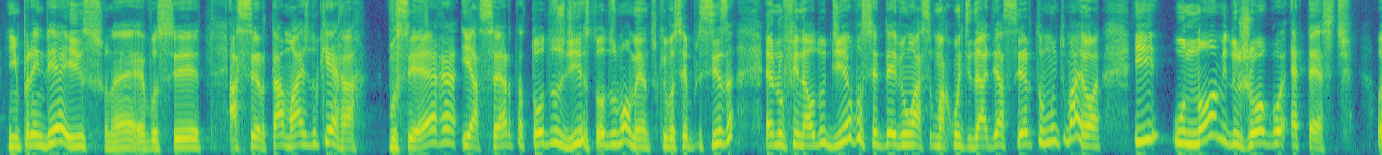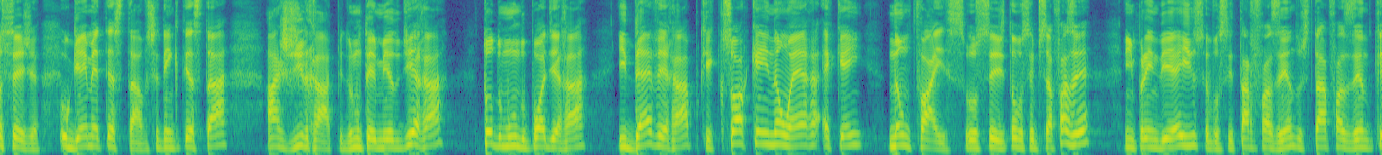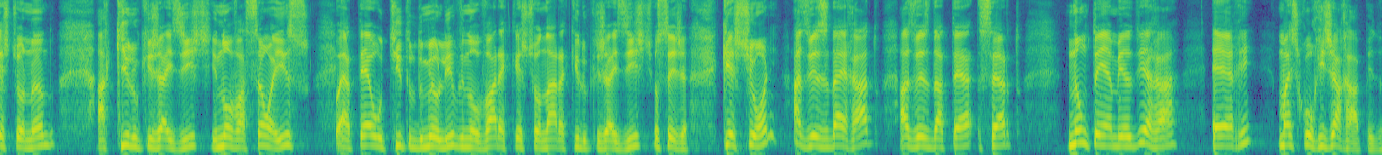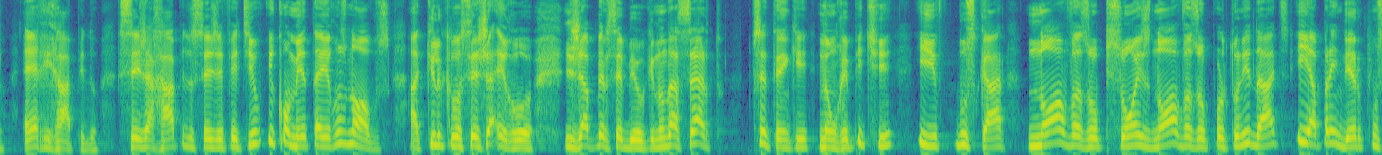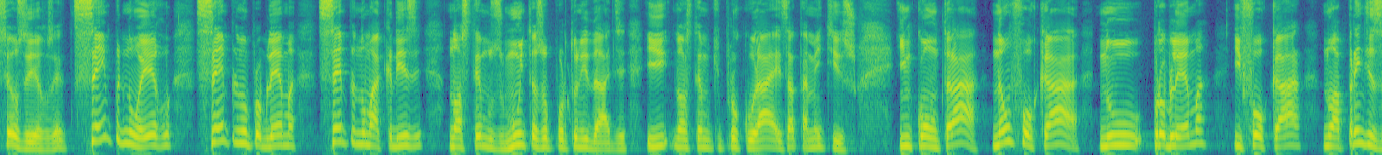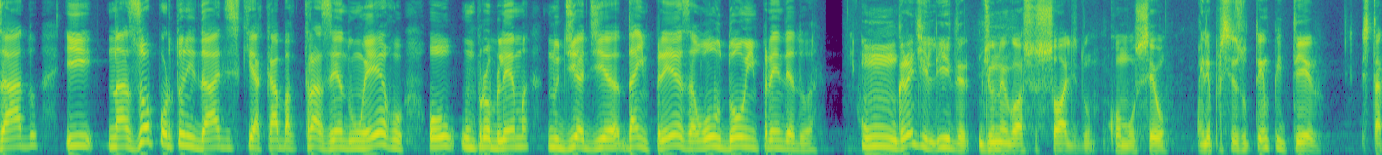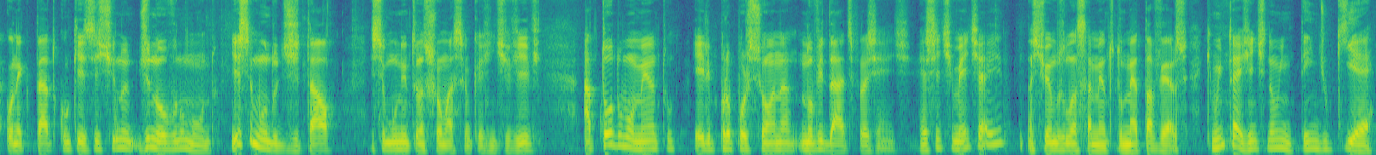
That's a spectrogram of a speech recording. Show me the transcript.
Empreender é isso, né? É você acertar mais do que errar. Você erra e acerta todos os dias, todos os momentos. O que você precisa é no final do dia você teve uma, quantidade de acerto muito maior. E o nome do jogo é teste. Ou seja, o game é testar. Você tem que testar, agir rápido, não ter medo de errar. Todo mundo pode errar e deve errar, porque só quem não erra é quem não faz. Ou seja, então você precisa fazer. Empreender é isso, é você estar fazendo, estar fazendo, questionando aquilo que já existe. Inovação é isso. É até o título do meu livro, Inovar é questionar aquilo que já existe. Ou seja, questione, às vezes dá errado, às vezes dá até certo. Não tenha medo de errar, erre, mas corrija rápido. Erre rápido. Seja rápido, seja efetivo e cometa erros novos. Aquilo que você já errou e já percebeu que não dá certo, você tem que não repetir e buscar novas opções, novas oportunidades e aprender com seus erros. É sempre no erro, sempre no problema, sempre numa crise, nós temos muitas oportunidades e nós temos que procurar exatamente isso. Encontrar, não focar no problema, e focar no aprendizado e nas oportunidades que acaba trazendo um erro ou um problema no dia a dia da empresa ou do empreendedor. Um grande líder de um negócio sólido como o seu, ele precisa o tempo inteiro estar conectado com o que existe no, de novo no mundo. E esse mundo digital, esse mundo em transformação que a gente vive, a todo momento ele proporciona novidades para gente. Recentemente aí nós tivemos o lançamento do metaverso, que muita gente não entende o que é.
